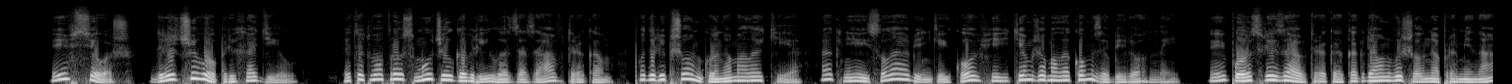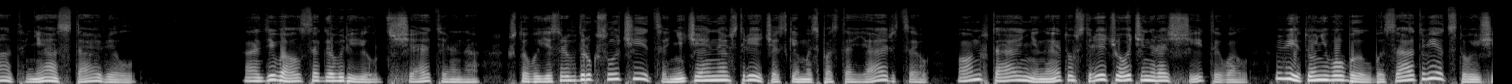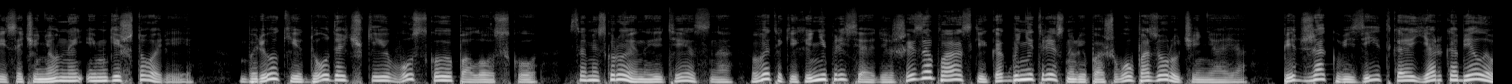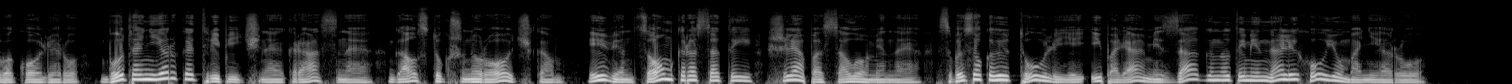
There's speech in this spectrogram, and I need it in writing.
И все ж, для чего приходил? Этот вопрос мучил Гаврила за завтраком, под репшонку на молоке, а к ней слабенький кофе и тем же молоком заберенный. И после завтрака, когда он вышел на променад, не оставил. Одевался Гавриил тщательно, чтобы, если вдруг случится нечаянная встреча с кем из постояльцев, он втайне на эту встречу очень рассчитывал. Вид у него был бы соответствующий сочиненной им гистории. Брюки-дудочки в узкую полоску, сами скроенные тесно, в таких и не присядешь, и запаски как бы не треснули по шву, позор учиняя. Пиджак-визитка ярко-белого колеру, бутоньерка тряпичная красная, галстук шнурочком. И венцом красоты шляпа соломенная. С высокой тульей и полями загнутыми на лихую манеру.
